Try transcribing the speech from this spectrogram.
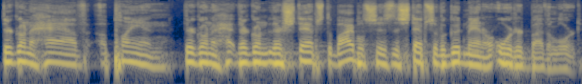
they're going to have a plan. They're going to have, they're going their steps, the Bible says the steps of a good man are ordered by the Lord.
